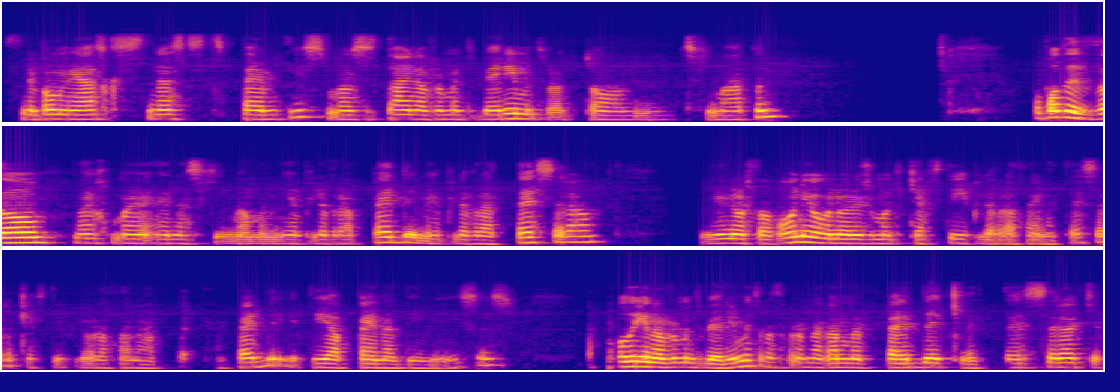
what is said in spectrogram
Στην επόμενη άσκηση, στην άσκηση της πέμπτης, μας ζητάει να βρούμε την περίμετρο των σχημάτων. Οπότε εδώ έχουμε ένα σχήμα με μια πλευρά 5, μια πλευρά 4. Είναι ορθογώνιο, γνωρίζουμε ότι και αυτή η πλευρά θα είναι 4 και αυτή η πλευρά θα είναι 5, γιατί απέναντι είναι ίσες. Οπότε για να βρούμε την περίμετρο θα πρέπει να κάνουμε 5 και 4 και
